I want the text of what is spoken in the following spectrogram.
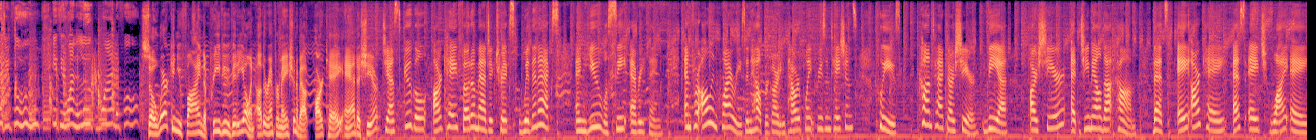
beautiful, if you want to look wonderful. So, where can you find the preview video and other information about RK and Ashir? Just Google RK Photo Magic Tricks with an X and you will see everything. And for all inquiries and help regarding PowerPoint presentations, please contact Arshir via arshir at gmail.com. That's A R K S H Y A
